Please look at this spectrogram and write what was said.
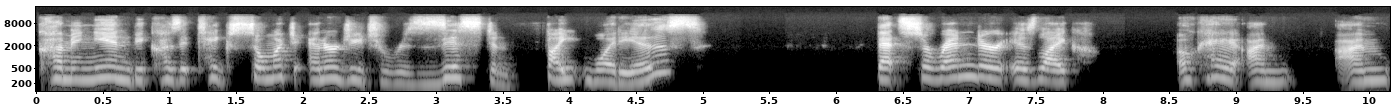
coming in because it takes so much energy to resist and fight what is that surrender is like okay i'm i'm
